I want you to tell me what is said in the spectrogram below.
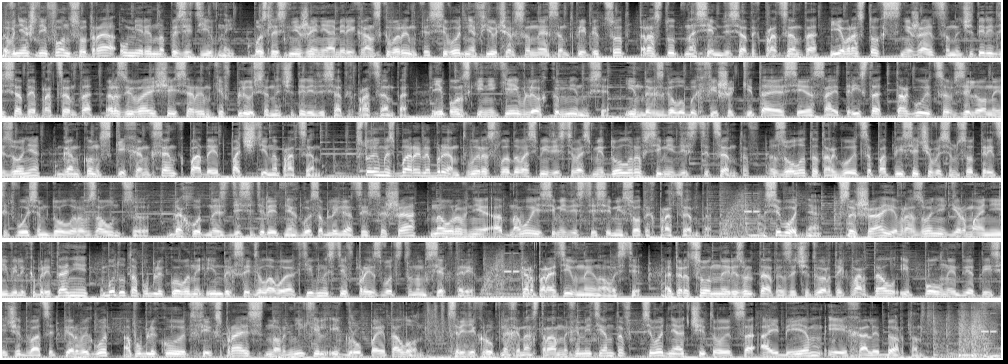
Внешний фон с утра умеренно позитивный. После снижения американского рынка сегодня фьючерсы на S&P 500 растут на 0,7%, Евростокс снижается на 0,4%, развивающиеся рынки в плюсе на 0,4%. Японский Никей в легком минусе. Индекс голубых фишек Китая CSI 300 торгуется в зеленой зоне, гонконгский Хэнк Сэнк падает почти на процент. Стоимость барреля Brent выросла до 88 долларов 70 центов. Золото торгуется по 1830 38 долларов за унцию. Доходность десятилетних гособлигаций США на уровне 1,77%. Сегодня в США, Еврозоне, Германии и Великобритании будут опубликованы индексы деловой активности в производственном секторе. Корпоративные новости. Операционные результаты за четвертый квартал и полный 2021 год опубликуют Fix Price, Норникель и группа Эталон. Среди крупных иностранных эмитентов сегодня отчитываются IBM и Halliburton.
